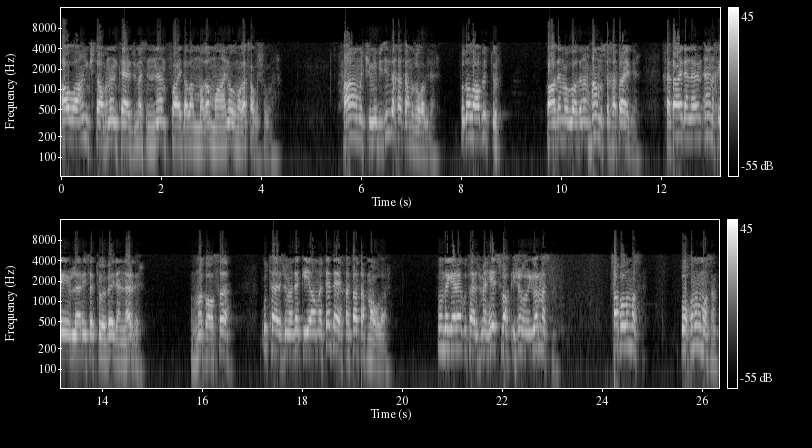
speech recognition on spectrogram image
Allahın kitabının tərcüməsindən faydalanmağa mani olmağa çalışırlar. Hamı kimi bizim də xətamız ola bilər. Bu da labüddür. Adəm övladının hamısı xəta edir. Xəta edənlərin ən xeyirləri isə tövbə edənlərdir. Ona qalsa, bu tərcümədə qiyamətə də xəta tapmaq olar. Onda gərək bu tərcümə heç vaxt işıq ucu görməsin. Çap olunmasın. Oxunulmasın.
